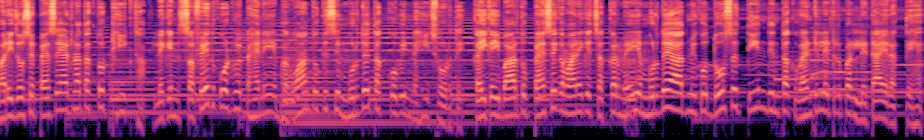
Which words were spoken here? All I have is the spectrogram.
मरीजों से पैसे ऐठना तक तो ठीक था, लेकिन सफ़ेद कोट में पहने ये भगवान तो किसी मुर्दे तक को भी नहीं छोड़ते। कई कई बार तो पैसे कमाने के चक्कर में ये मुर्दे आदमी को दो से तीन दिन तक वेंटिलेटर पर लिटाए रखते हैं।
